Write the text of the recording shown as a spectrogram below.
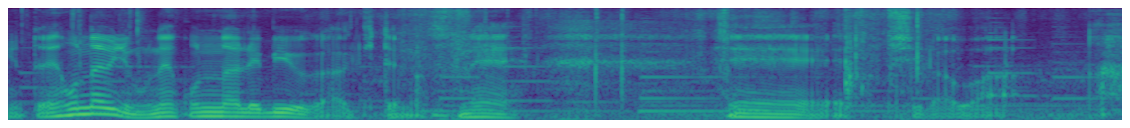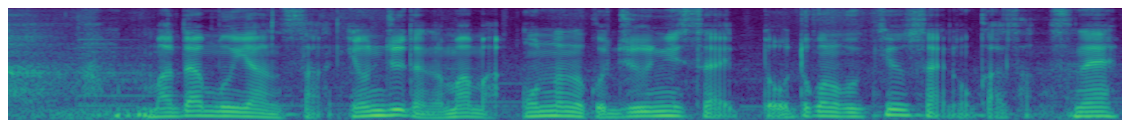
えっと、絵本ナビにもねこんなレビューが来てますね。えー、こちらはマダム・ヤンさん40代のママ女の子12歳と男の子9歳のお母さんですね。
